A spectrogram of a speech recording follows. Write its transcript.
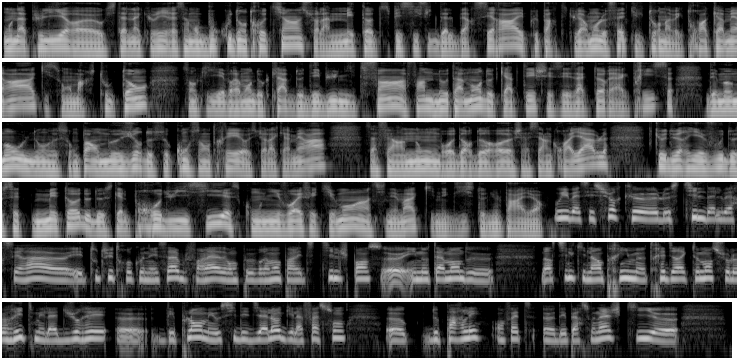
On a pu lire euh, Occitane Lacurie récemment beaucoup d'entretiens sur la méthode spécifique d'Albert Serra et plus particulièrement le fait qu'il tourne avec trois caméras qui sont en marche tout le temps sans qu'il y ait vraiment de clap de début ni de fin afin notamment de capter chez ses acteurs et actrices des moments où ils ne sont pas en mesure de se concentrer euh, sur la caméra. Ça fait un nombre d'heures de rush assez incroyable. Que diriez-vous de cette méthode, de ce qu'elle produit ici? Est-ce qu'on y voit effectivement un cinéma qui n'existe nulle part ailleurs? Oui, bah c'est sûr que le style d'Albert Serra euh, est tout de suite reconnaissable. Enfin là, on peut vraiment parler de style, je pense, euh, et notamment de d'un style qu'il imprime très directement sur le rythme et la durée euh, des plans, mais aussi des dialogues et la façon de parler en fait des personnages qui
